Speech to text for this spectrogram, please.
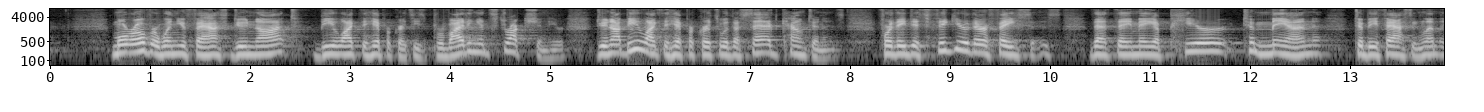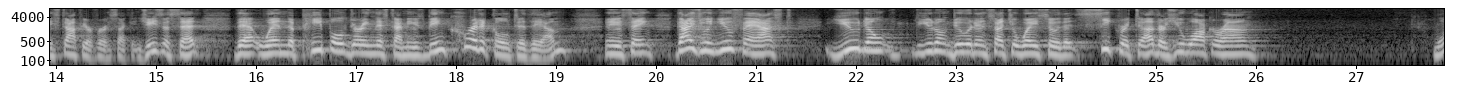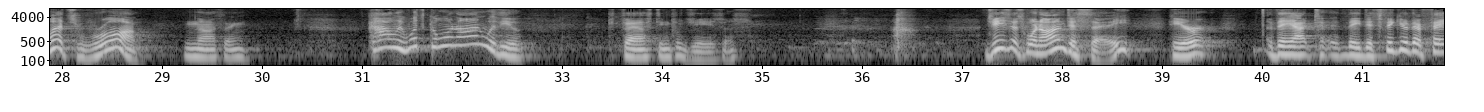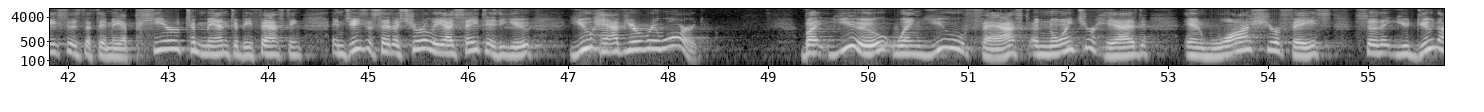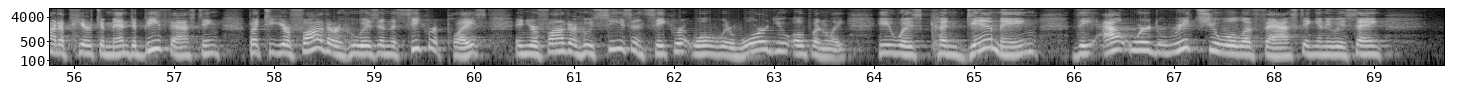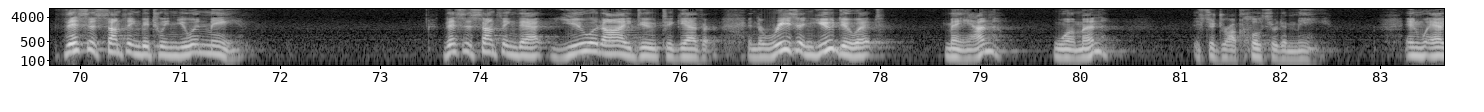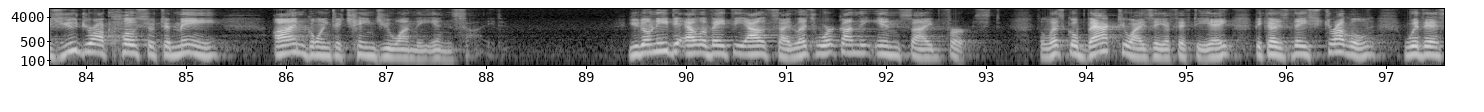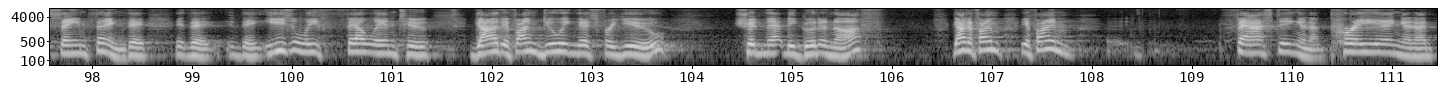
Moreover, when you fast, do not be like the hypocrites. He's providing instruction here. Do not be like the hypocrites with a sad countenance, for they disfigure their faces that they may appear to men to be fasting. Let me stop here for a second. Jesus said that when the people during this time, he was being critical to them, and he was saying, guys, when you fast, you don't, you don't do it in such a way so that secret to others. You walk around. What's wrong? Nothing. Golly, what's going on with you? Fasting for Jesus. Jesus went on to say here that they disfigure their faces that they may appear to men to be fasting. And Jesus said, Surely I say to you, you have your reward. But you, when you fast, anoint your head and wash your face so that you do not appear to men to be fasting, but to your Father who is in the secret place, and your Father who sees in secret will reward you openly. He was condemning the outward ritual of fasting, and he was saying, This is something between you and me. This is something that you and I do together. And the reason you do it, man, woman, is to draw closer to me. And as you draw closer to me, I'm going to change you on the inside. You don't need to elevate the outside. Let's work on the inside first. So let's go back to Isaiah 58 because they struggled with this same thing. They, they, they easily fell into God, if I'm doing this for you, shouldn't that be good enough? God, if I'm, if I'm fasting and I'm praying and I'm,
